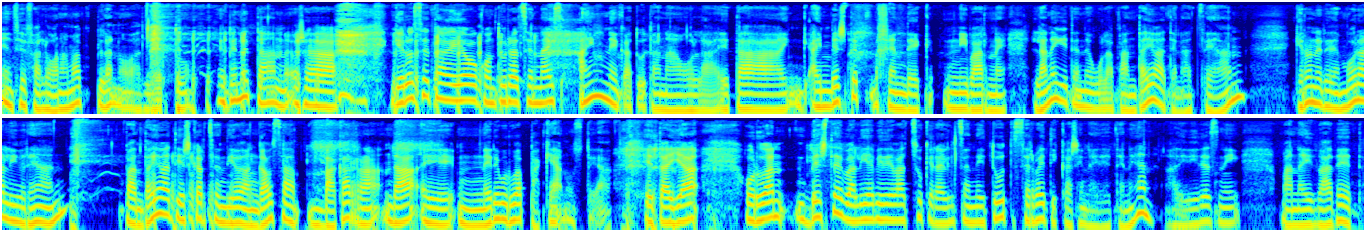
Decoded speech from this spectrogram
encefalograma plano bat lortu. e, benetan, osea, geroz eta gehiago konturatzen naiz hain nekatuta nagola, eta hain- hainbeste jendek ni barne lan egiten dugula pantaila baten atzean, gero nire denbora librean, pantaila bati eskartzen diodan gauza bakarra da e, nere burua pakean ustea. Eta ja, orduan beste baliabide batzuk erabiltzen ditut zerbait ikasi nahi detenean. Adibidez, ni ba nahi badet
